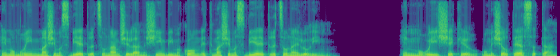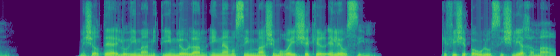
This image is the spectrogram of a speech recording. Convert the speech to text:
הם אומרים מה שמשביע את רצונם של האנשים במקום את מה שמשביע את רצון האלוהים. הם מורי שקר ומשרתי השטן. משרתי האלוהים האמיתיים לעולם אינם עושים מה שמורי שקר אלה עושים. כפי שפאולוס השליח אמר,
